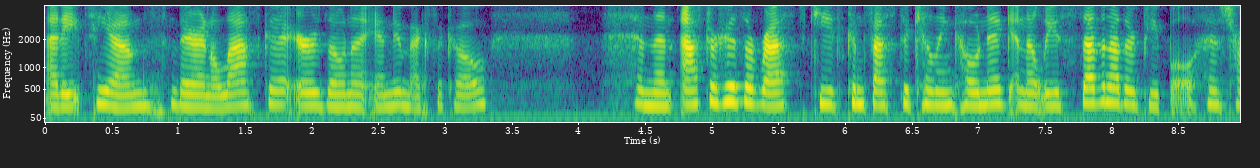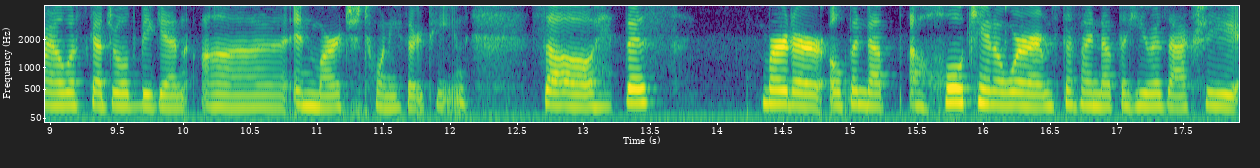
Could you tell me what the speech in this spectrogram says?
at ATMs there in Alaska, Arizona, and New Mexico. And then after his arrest, Keyes confessed to killing Koenig and at least seven other people. His trial was scheduled to begin uh, in March 2013. So this murder opened up a whole can of worms to find out that he was actually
